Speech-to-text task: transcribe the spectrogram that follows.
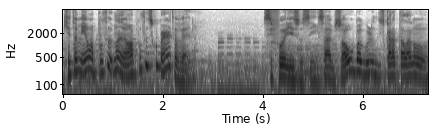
Que também é uma puta, mano, é uma puta descoberta, velho. Se for isso assim, sabe? Só o bagulho dos caras tá lá no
